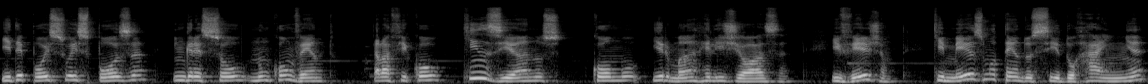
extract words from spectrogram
e depois sua esposa ingressou num convento. Ela ficou 15 anos como irmã religiosa. E vejam que, mesmo tendo sido rainha,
